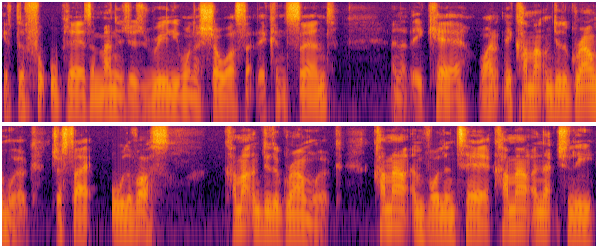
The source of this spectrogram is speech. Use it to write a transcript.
if the football players and managers really want to show us that they're concerned and that they care, why don't they come out and do the groundwork, just like all of us? Come out and do the groundwork. Come out and volunteer. Come out and actually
